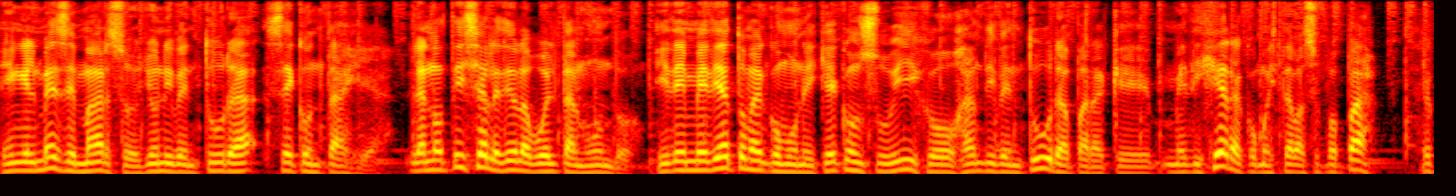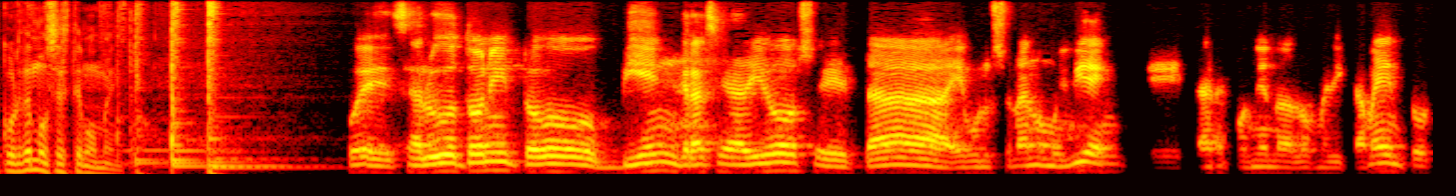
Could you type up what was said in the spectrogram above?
En el mes de marzo, Johnny Ventura se contagia. La noticia le dio la vuelta al mundo y de inmediato me comuniqué con su hijo, Andy Ventura, para que me dijera cómo estaba su papá. Recordemos este momento. Pues saludo Tony, todo bien, gracias a Dios, está evolucionando muy bien, está respondiendo a los medicamentos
